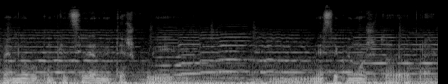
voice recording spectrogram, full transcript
кој е многу комплицирано и тешко и не секој може тоа да го прави.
